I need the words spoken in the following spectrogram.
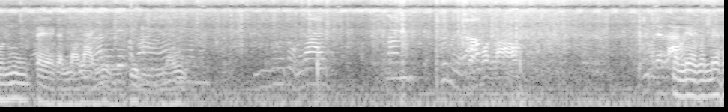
บนงูแต่กันละลายเลยกินแล้วมันขึ้นมาแล้ววันแล้ววันแล้ว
